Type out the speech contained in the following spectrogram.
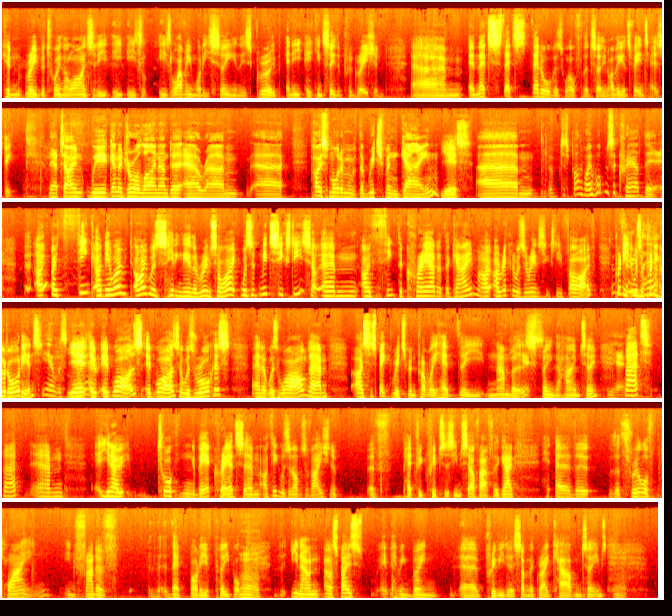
can read between the lines that he, he he's he's loving what he's seeing in this group, and he, he can see the progression, um, and that's that's that augurs well for the team. I think it's fantastic. Now, Tone, we're going to draw a line under our um, uh, post mortem of the Richmond game. Yes, Um, just by the way, what was the crowd there? I, I think oh, now I, I was heading down the room, so I was it mid sixties. Um, I think the crowd at the game, I, I reckon it was around sixty five. Pretty, it was a pretty good audience. Yeah, it was Yeah, loud. it, it was. It was. It was raucous and it was wild. Um, I suspect Richmond probably had the numbers, Yes. being the home team. Yeah. But but um, you know, talking about crowds, um, I think it was an observation of, of Patrick Cripps himself after the game. Uh, the the thrill of playing in front of th- that body of people, Mm. you know, and I suppose having been uh, privy to some of the great Carlton teams. Mm.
